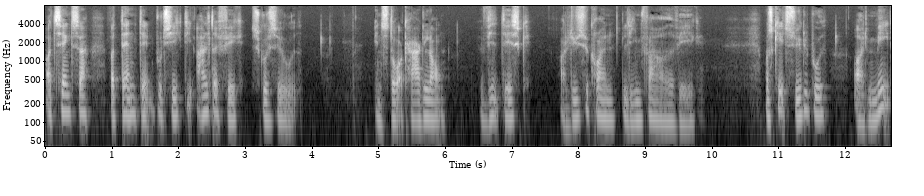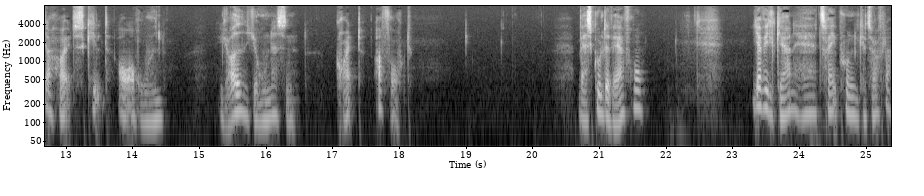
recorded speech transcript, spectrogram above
og tænkte sig, hvordan den butik, de aldrig fik, skulle se ud. En stor kakkelovn, hvid disk og lysegrønne limfarvede vægge. Måske et cykelbud og et meter højt skilt over ruden. J. Jonasen. Grønt og frugt. Hvad skulle det være, fru? Jeg vil gerne have tre pund kartofler.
